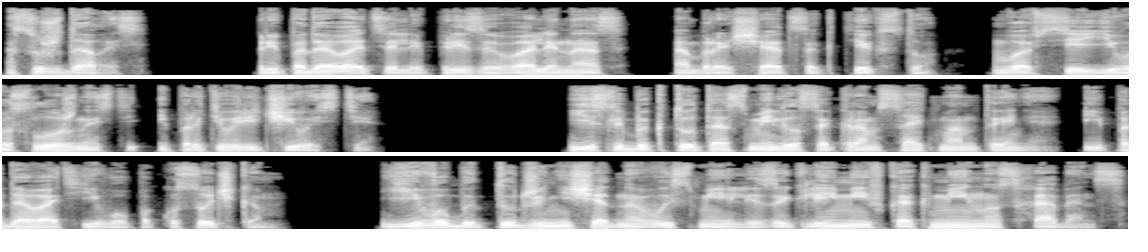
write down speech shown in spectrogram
осуждалось. Преподаватели призывали нас обращаться к тексту во всей его сложности и противоречивости. Если бы кто-то осмелился кромсать Монтэня и подавать его по кусочкам, его бы тут же нещадно высмеяли, заклеймив как минус хабенс.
